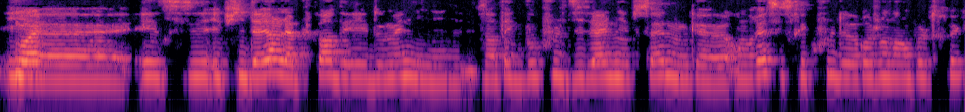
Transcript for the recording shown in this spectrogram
et, Ouais, euh, et, puis d'ailleurs, la plupart des domaines, ils, ils intègrent beaucoup le design et tout ça, donc euh, en vrai, ce serait cool de rejoindre un peu le truc.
